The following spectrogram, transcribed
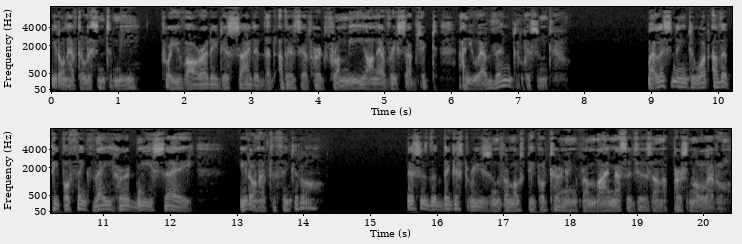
You don't have to listen to me, for you've already decided that others have heard from me on every subject, and you have them to listen to. By listening to what other people think they heard me say, you don't have to think at all. This is the biggest reason for most people turning from my messages on a personal level.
